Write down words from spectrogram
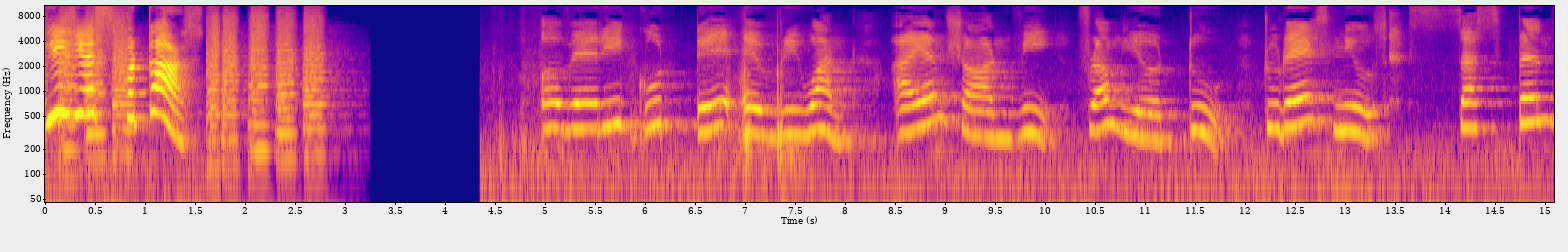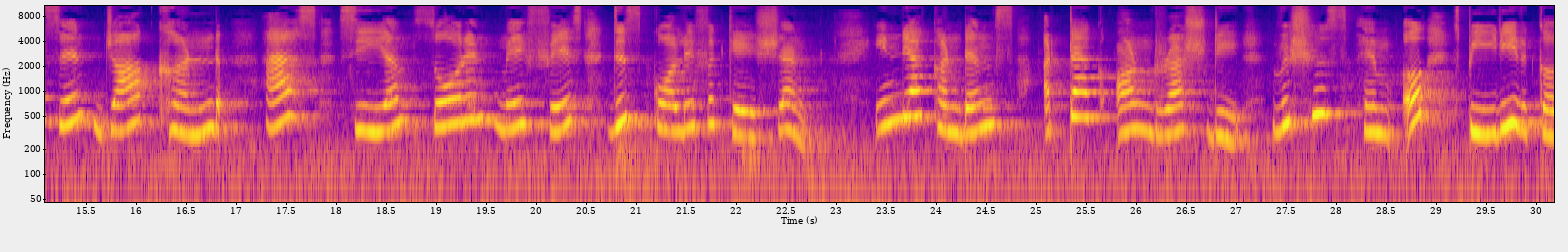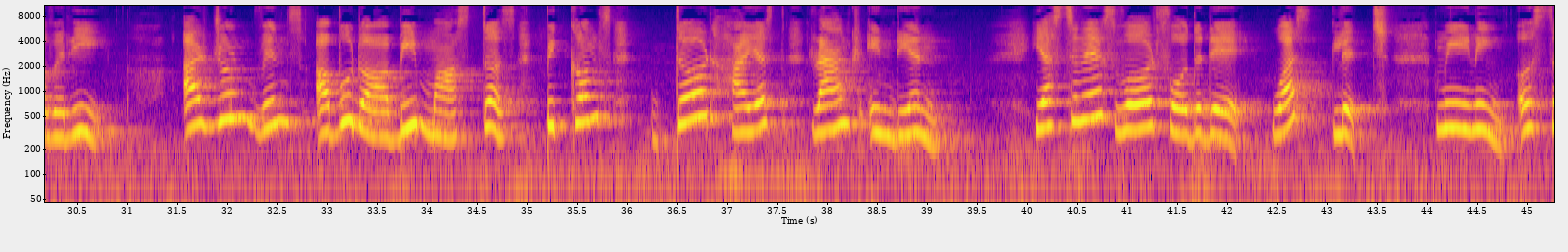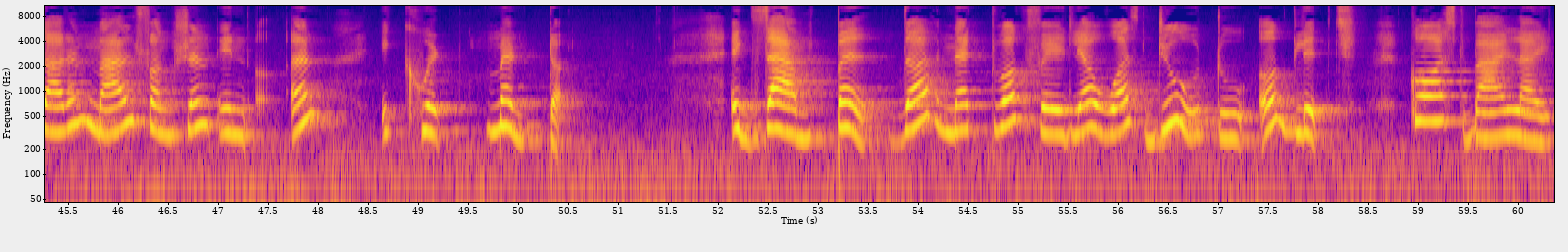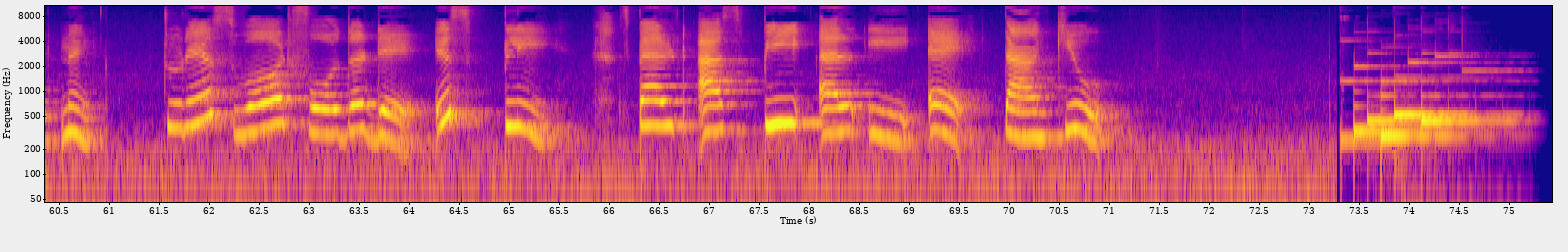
GGS Podcast. A very good day, everyone. I am Shanvi from year 2. Today's news Suspense in Jharkhand as CM Soren may face disqualification. India condemns attack on Rushdie, wishes him a speedy recovery. Arjun wins Abu Dhabi Masters, becomes third highest ranked Indian. Yesterday's word for the day was glitch, meaning a sudden malfunction in an equipment. Example The network failure was due to a glitch caused by lightning. Today's word for the day is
